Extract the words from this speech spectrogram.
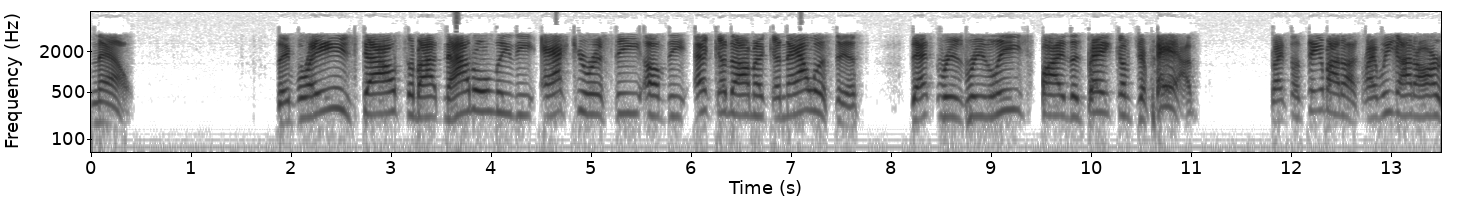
now. They've raised doubts about not only the accuracy of the economic analysis that was released by the Bank of Japan. Right, so think about us, right? We got our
